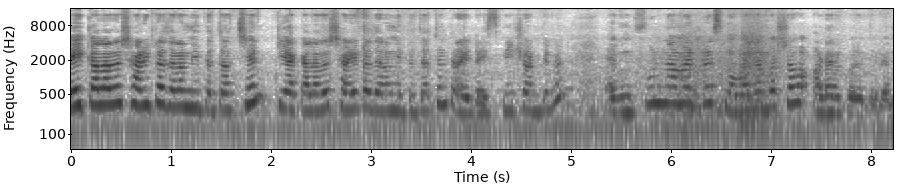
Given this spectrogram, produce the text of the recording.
এই কালারের শাড়িটা যারা নিতে চাচ্ছেন, টিয়া কালারের শাড়িটা যারা নিতে চাচ্ছেন, তারা এটা স্ক্রিনশট দিবেন এবং ফুল নাম অ্যাড্রেস মোবাইল নাম্বার সহ অর্ডার করে দিবেন।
